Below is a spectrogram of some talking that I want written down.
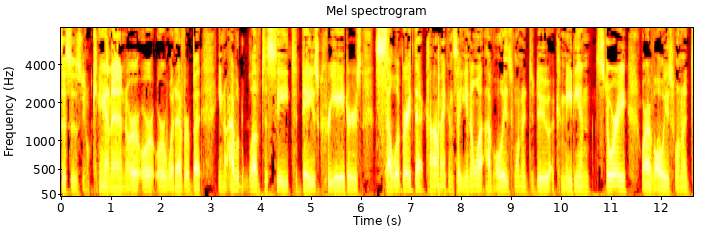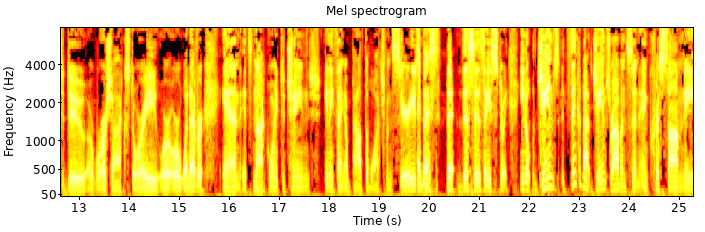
this is you know canon or or or whatever. But you know, I would love to see today's creators celebrate that comic and say, you know what, I've always wanted to do a comedian story, or I've always wanted to do a Rorschach story, or or whatever, and it's not going to change anything about the Watchmen series. And but that's- th- this is a story. You know, James. Think about James Robinson and Chris Samnee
